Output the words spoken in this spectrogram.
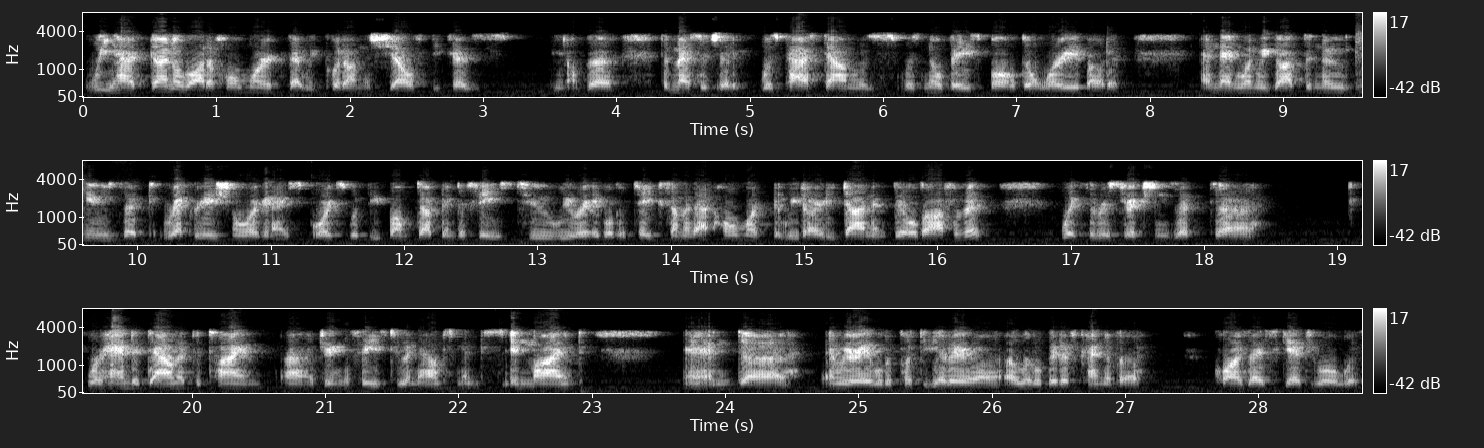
we had done a lot of homework that we put on the shelf because you know the the message that was passed down was was no baseball, don't worry about it. And then when we got the news that recreational organized sports would be bumped up into phase two, we were able to take some of that homework that we'd already done and build off of it with the restrictions that uh, were handed down at the time uh, during the phase two announcements in mind, and uh, and we were able to put together a, a little bit of kind of a quasi schedule with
